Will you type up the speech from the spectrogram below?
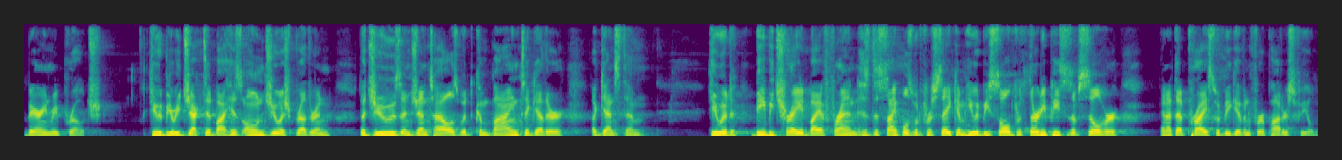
bearing reproach. He would be rejected by his own Jewish brethren. The Jews and Gentiles would combine together against him. He would be betrayed by a friend. His disciples would forsake him. He would be sold for 30 pieces of silver, and at that price would be given for a potter's field.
